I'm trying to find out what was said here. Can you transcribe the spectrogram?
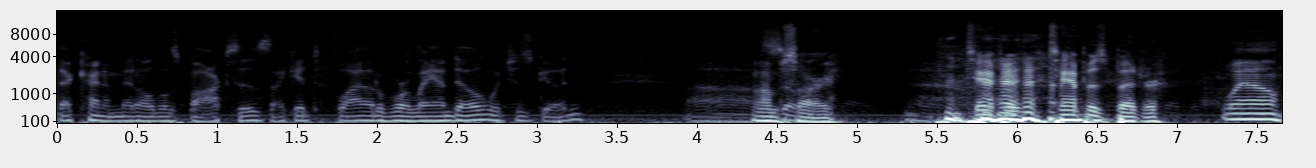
that kind of met all those boxes. I get to fly out of Orlando, which is good. Uh, I'm so- sorry. Tampa, Tampa's better. Well,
